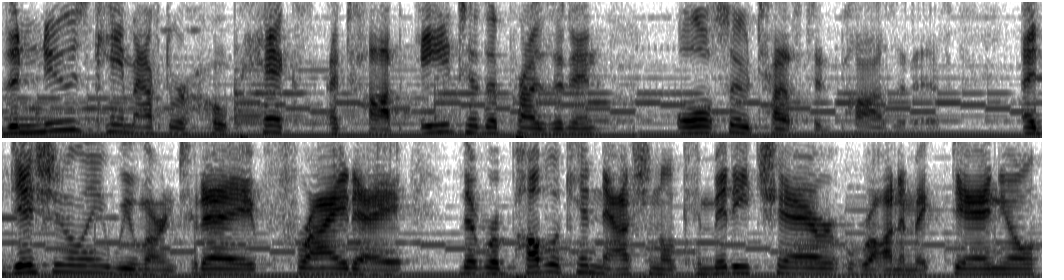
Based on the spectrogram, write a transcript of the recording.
The news came after Hope Hicks, a top aide to the president, also tested positive. Additionally, we learned today, Friday, that Republican National Committee Chair Ronna McDaniel,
